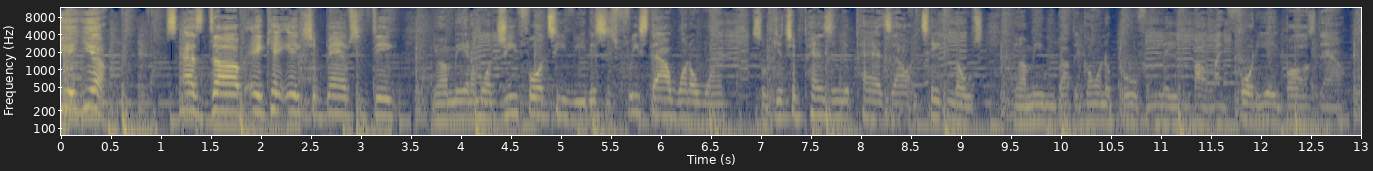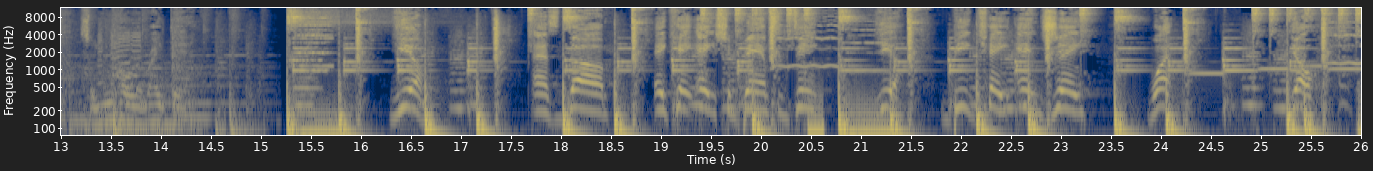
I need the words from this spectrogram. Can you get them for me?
Yeah, yeah. It's S Dub, aka Shabaam Sahdeeq. You know what I mean? I'm on G4 TV. This is Freestyle 101. So get your pens and your pads out and take notes. You know what I mean? We about to go in the booth and lay about like 48 bars down. So you hold it right there. Yeah. S Dub, aka Shabaam Sahdeeq. Yeah. BKNJ. What? Yo,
